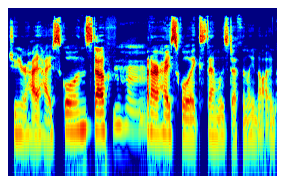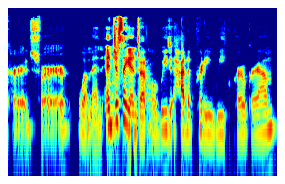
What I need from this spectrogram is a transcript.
junior high, high school and stuff. Mm-hmm. At our high school, like STEM was definitely not encouraged for women, and just like in general, we had a pretty weak program.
